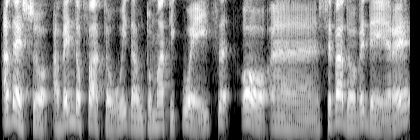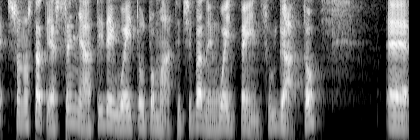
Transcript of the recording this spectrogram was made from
Adesso, avendo fatto with automatic weights, ho, eh, se vado a vedere, sono stati assegnati dei weight automatici. Vado in weight paint sul gatto, eh,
